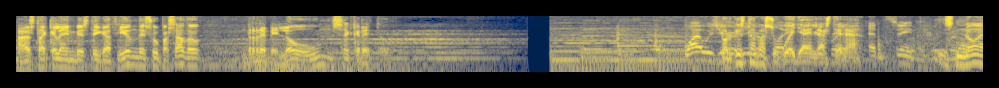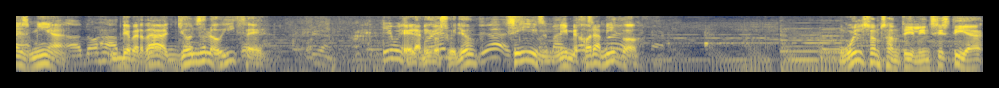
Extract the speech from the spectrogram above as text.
Hasta que la investigación de su pasado reveló un secreto. ¿Por qué estaba su huella en la escena? No es mía. De verdad, yo no lo hice. ¿Era amigo suyo? Sí, mi mejor amigo. Wilson Santil insistía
